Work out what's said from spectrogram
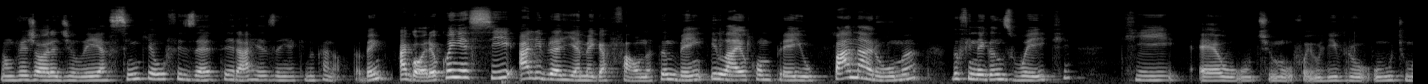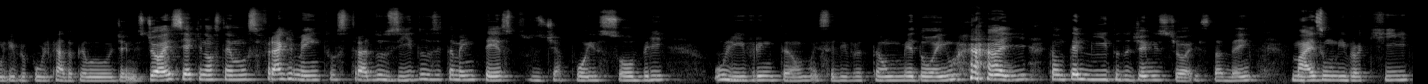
não vejo a hora de ler, assim que eu o fizer, terá resenha aqui no canal, tá bem? Agora, eu conheci a livraria Megafauna também e lá eu comprei o Panorama, do Finnegan's Wake, que é o último, foi o livro, o último livro publicado pelo James Joyce, e aqui nós temos fragmentos traduzidos e também textos de apoio sobre o livro, então, esse livro tão medonho aí, tão temido do James Joyce, tá bem? Mais um livro aqui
